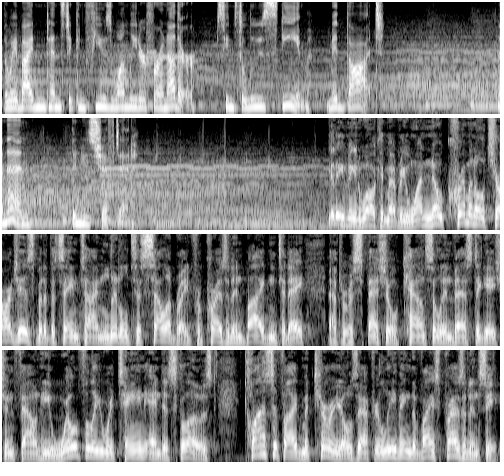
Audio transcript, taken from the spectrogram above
The way Biden tends to confuse one leader for another, seems to lose steam mid thought. And then the news shifted. Good evening and welcome, everyone. No criminal charges, but at the same time, little to celebrate for President Biden today after a special counsel investigation found he willfully retained and disclosed classified materials after leaving the vice presidency.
